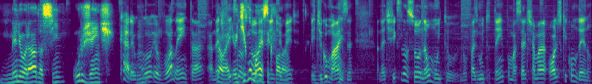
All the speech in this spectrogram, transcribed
melhorado assim, urgente. Cara, eu, hum. vou, eu vou além, tá? A Netflix não, eu digo mais, tem que falar. Eu digo mais, né? A Netflix lançou não muito, não faz muito tempo, uma série que chama Olhos que Condenam.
